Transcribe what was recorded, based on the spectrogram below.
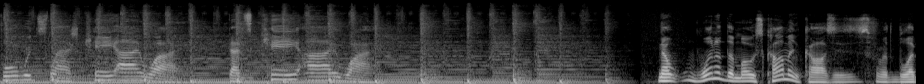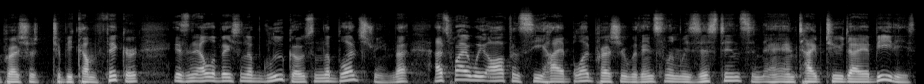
forward slash KIY. That's K-I-Y. Now, one of the most common causes for the blood pressure to become thicker is an elevation of glucose in the bloodstream. That, that's why we often see high blood pressure with insulin resistance and, and type 2 diabetes.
